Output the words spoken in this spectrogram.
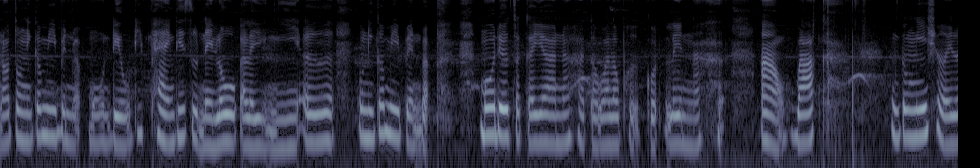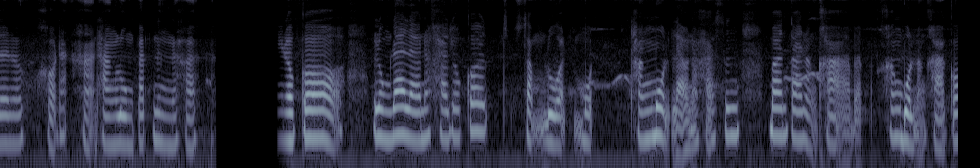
เนาะ ตรงนี้ก็มีเป็นแบบโมเดลที่แพงที่สุดในโลกอะไรอย่างนี้ เออ ตรงนี้ก็มีเป็นแบบโมเดลจักรยานนะคะ แต่ว่าเราเผลอกดเล่นนะ อ้าวบั๊กถึงตรงนี้เฉยเลยเราขอหาทางลงแป๊บหนึ่งนะคะ นี่แล้วก็ลงได้แล้วนะคะ แล้วก็สำรวจหมด ทั้งหมดแล้วนะคะ ซึ่งบ้านใต้หลังคาแบบข้างบนหลังคาก็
